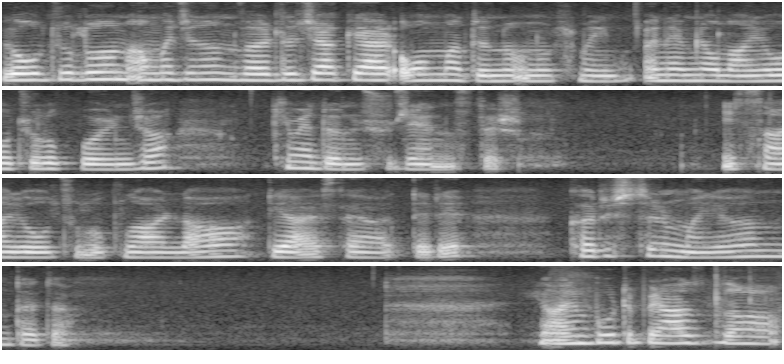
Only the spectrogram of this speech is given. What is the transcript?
Yolculuğun amacının varılacak yer olmadığını unutmayın. Önemli olan yolculuk boyunca kime dönüşeceğinizdir içsel yolculuklarla diğer seyahatleri karıştırmayın dedi. Yani burada biraz da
